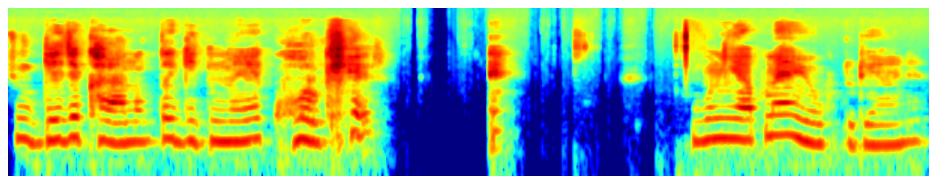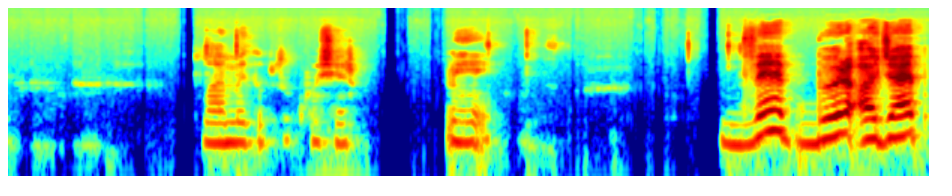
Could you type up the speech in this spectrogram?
Çünkü gece karanlıkta gitmeye korkuyorum. Bunu yapmayan yoktur yani. Live makeup'ta koşarım. Ve böyle acayip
